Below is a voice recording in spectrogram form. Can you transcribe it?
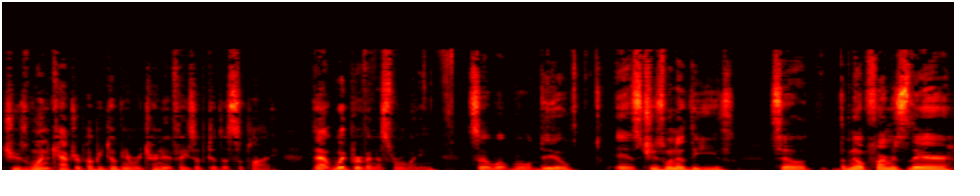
Choose one capture puppy token and return it face up to the supply that would prevent us from winning. So what we'll do is choose one of these. So the milk farm is there,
